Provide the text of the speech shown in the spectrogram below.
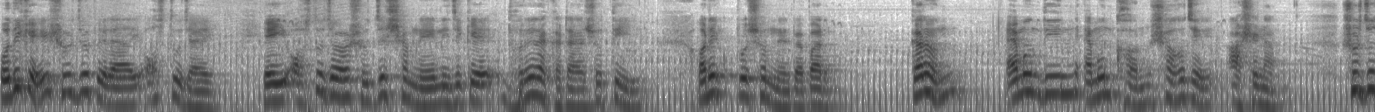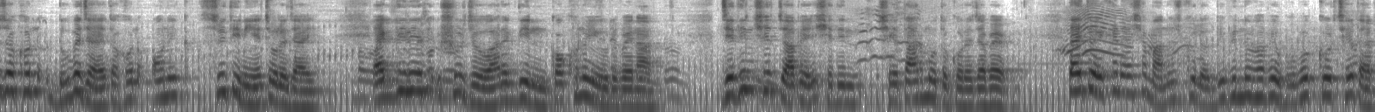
ওদিকে সূর্য প্রায় অস্ত যায়। এই অস্ত যাওয়া সূর্যের সামনে নিজেকে ধরে রাখাটা সত্যি অনেক প্রসন্নের ব্যাপার। কারণ এমন দিন এমন ক্ষণ সহজে আসে না। সূর্য যখন ডুবে যায় তখন অনেক স্মৃতি নিয়ে চলে যায়। একদিনের সূর্য আরেকদিন কখনোই উঠবে না। যেদিন সে যাবে সেদিন সে তার মতো করে যাবে। তাই তো এখানে আসা মানুষগুলো বিভিন্নভাবে উপভোগ করছে তার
